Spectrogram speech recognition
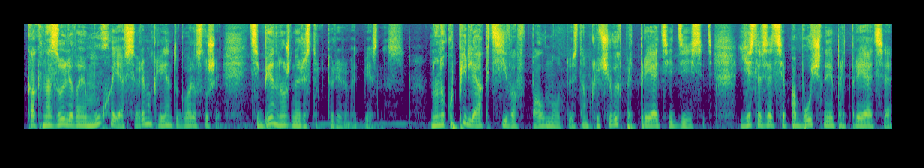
как назойливая муха, я все время клиенту говорил, слушай, тебе нужно реструктурировать бизнес но накупили активов полно, то есть там ключевых предприятий 10. Если взять все побочные предприятия,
